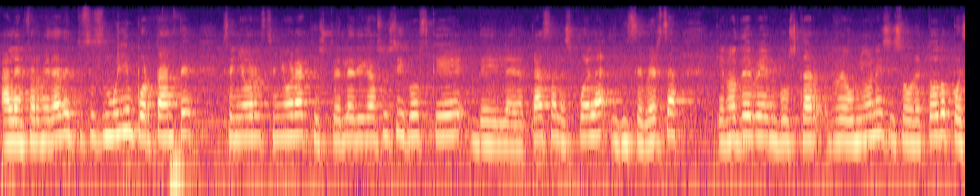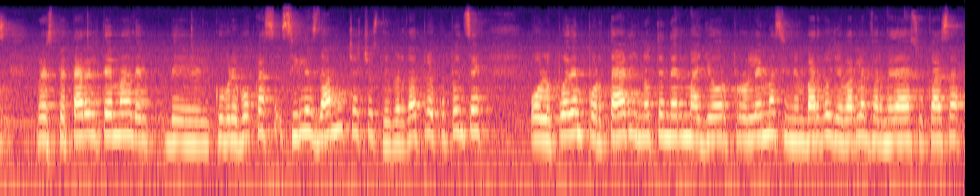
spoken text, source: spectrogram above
a la enfermedad. Entonces es muy importante señora, señora, que usted le diga a sus hijos que de la casa a la escuela y viceversa, que no deben buscar reuniones y sobre todo pues respetar el tema del, del cubrebocas. Si les da muchachos, de verdad preocúpense o lo pueden portar y no tener mayor problema, sin embargo llevar la enfermedad a su casa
